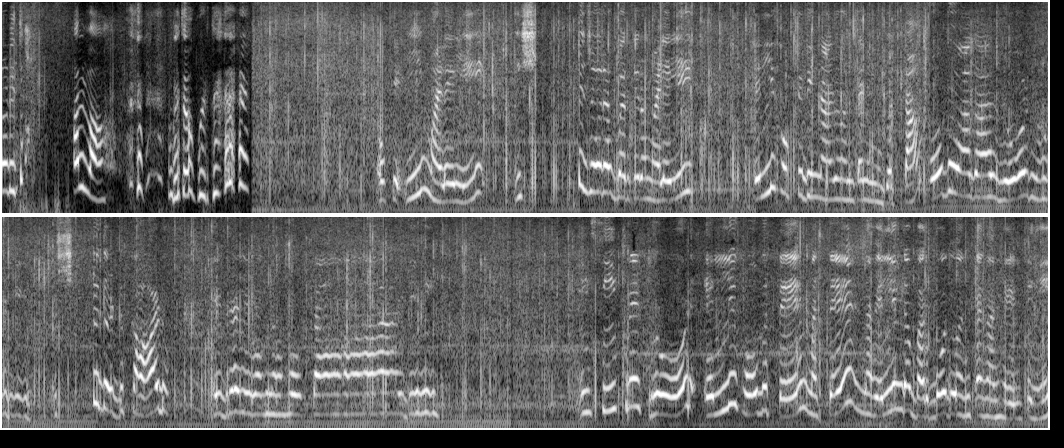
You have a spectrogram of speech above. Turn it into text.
ನೋಡಿದ್ದು? ಅಲ್ವಾ? ಬಿತ್ತೋಗ್ಬಿಡ್ತೀವಿ ಓಕೆ ಈ ಮಳೆಯಲ್ಲಿ ಇಷ್ಟು ಜೋರಾಗಿ ಬರ್ತಿರೋ ಮಳೆಯಲ್ಲಿ ಎಲ್ಲಿ ಹೋಗ್ತಿದ್ದೀನಿ ನಾನು ಅಂತ ನಿಮ್ಗೆ ಗೊತ್ತಾ? ಹೋಗುವಾಗ ರೋಡ್ ನೋಡಿ ಇಷ್ಟು ದೊಡ್ಡ ಕಾಡು. ಇದರಲ್ಲಿ ಇವಾಗ ನಾವು ಹೋಗ್ತಾ ಇದ್ದೀನಿ. ಈ ಸೀಕ್ರೆಟ್ ರೋಡ್ ಎಲ್ಲಿ ಹೋಗುತ್ತೆ ಮತ್ತೆ ನಾವು ಎಲ್ಲಿಂದ ಬರ್ಬೋದು ಅಂತ ನಾನು ಹೇಳ್ತೀನಿ.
